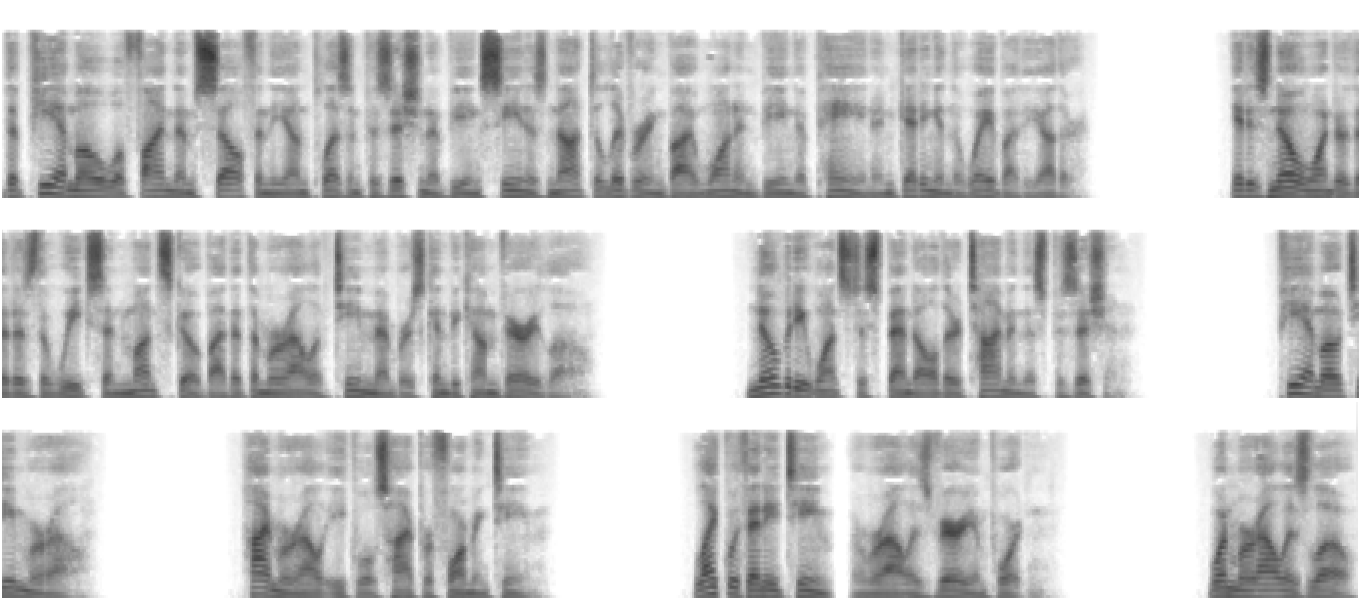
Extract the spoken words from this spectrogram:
The PMO will find themselves in the unpleasant position of being seen as not delivering by one and being a pain and getting in the way by the other. It is no wonder that as the weeks and months go by that the morale of team members can become very low. Nobody wants to spend all their time in this position. PMO team morale. High morale equals high performing team. Like with any team, morale is very important. When morale is low,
